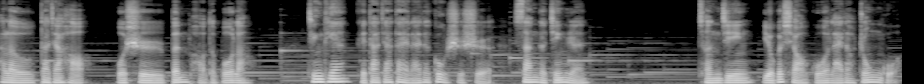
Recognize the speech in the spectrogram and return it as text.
Hello，大家好，我是奔跑的波浪。今天给大家带来的故事是三个金人。曾经有个小国来到中国，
